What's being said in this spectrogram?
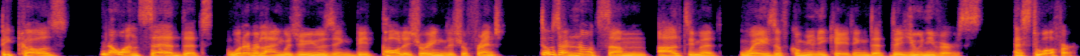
because no one said that whatever language you're using, be it Polish or English or French, those are not some ultimate ways of communicating that the universe has to offer.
